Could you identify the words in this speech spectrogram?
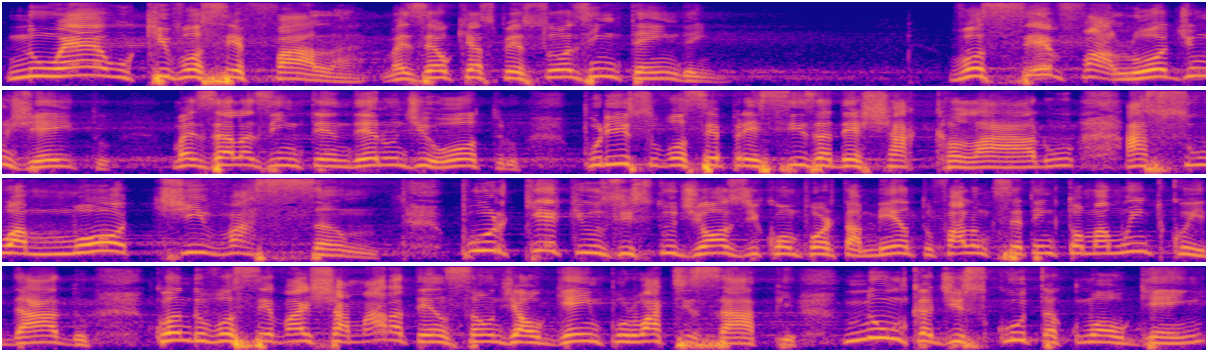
Não é o que você fala, mas é o que as pessoas entendem. Você falou de um jeito, mas elas entenderam de outro. Por isso você precisa deixar claro a sua motivação. Por que, que os estudiosos de comportamento falam que você tem que tomar muito cuidado quando você vai chamar a atenção de alguém por WhatsApp? Nunca discuta com alguém,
